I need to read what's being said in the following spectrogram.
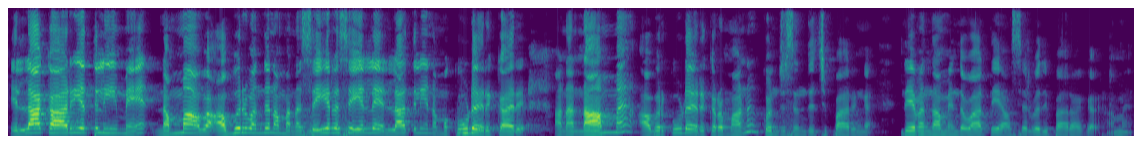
எல்லா காரியத்துலேயுமே நம்ம அவ அவர் வந்து நம்ம செய்கிற செயலில் எல்லாத்துலேயும் நம்ம கூட இருக்கார். ஆனால் நாம் அவர் கூட இருக்கிறோமான்னு கொஞ்சம் சிந்திச்சு பாருங்க. தேவன் தாமே இந்த வார்த்தையை ஆசிர்வதிப்பாராக. ஆமாம்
